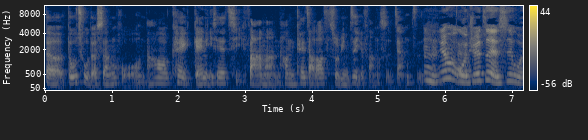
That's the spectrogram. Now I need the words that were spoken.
的独处的生活，然后可以给你一些启发嘛，然后你可以找到属于你自己的方式，这样子。嗯，因为我觉得这也是我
